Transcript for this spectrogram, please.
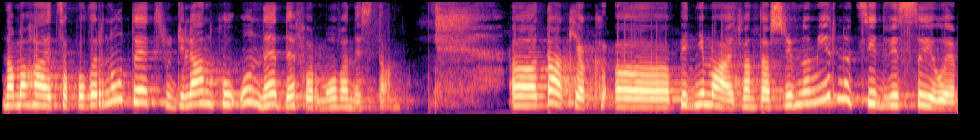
намагається повернути цю ділянку у недеформований стан. Е, Так як е, піднімають вантаж рівномірно, ці дві сили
